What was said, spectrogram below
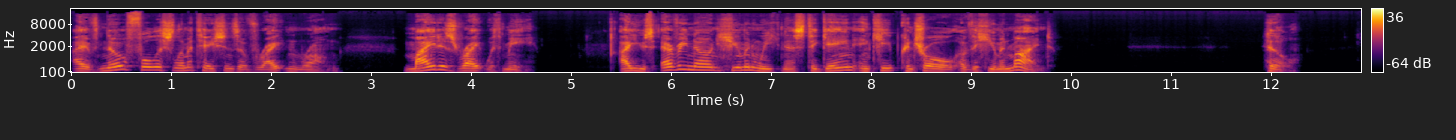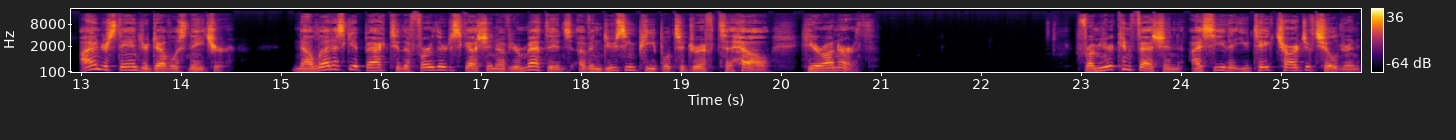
I have no foolish limitations of right and wrong. Might is right with me. I use every known human weakness to gain and keep control of the human mind. Hill. I understand your devilish nature. Now let us get back to the further discussion of your methods of inducing people to drift to hell here on earth. From your confession, I see that you take charge of children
